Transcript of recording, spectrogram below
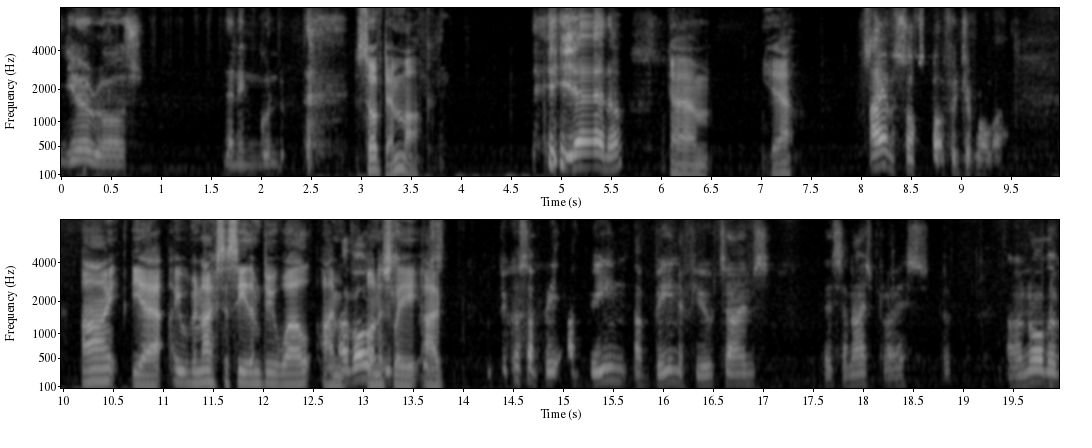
Euros than England. so have Denmark. yeah, no. Um, yeah, I have a soft spot for Gibraltar. I yeah, it would be nice to see them do well. I'm I've always- honestly, I because I've been, I've been, I've been a few times. It's a nice place, but and I know they're,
